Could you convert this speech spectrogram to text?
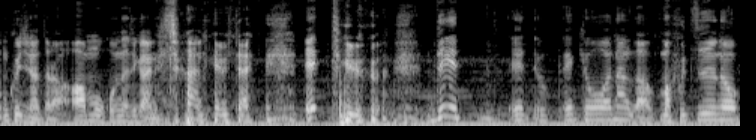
9時になったら「あもうこんな時間やね。じゃあね」みたいな「え？っ?」ていう。でええ今日はなんかまあ普通の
